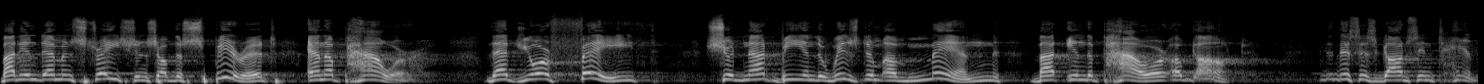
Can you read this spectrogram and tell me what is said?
but in demonstrations of the Spirit and of power, that your faith should not be in the wisdom of men, but in the power of God. This is God's intent.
